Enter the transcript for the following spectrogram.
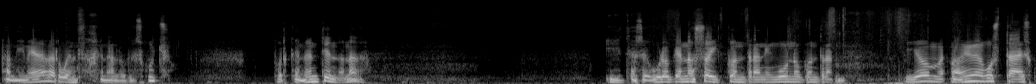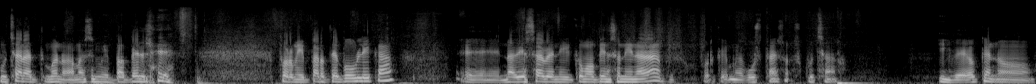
a mí me da vergüenza ajena lo que escucho, porque no entiendo nada. Y te aseguro que no soy contra ninguno, contra... Yo, a mí me gusta escuchar, bueno, además en mi papel por mi parte pública, eh, nadie sabe ni cómo pienso ni nada, porque me gusta eso, escuchar. Y veo que no,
